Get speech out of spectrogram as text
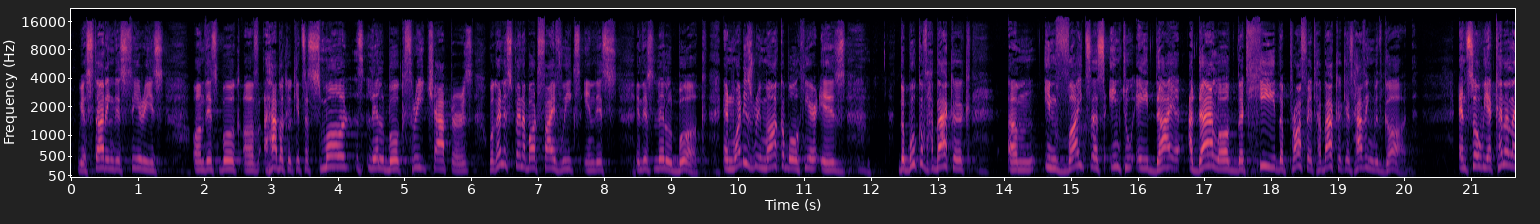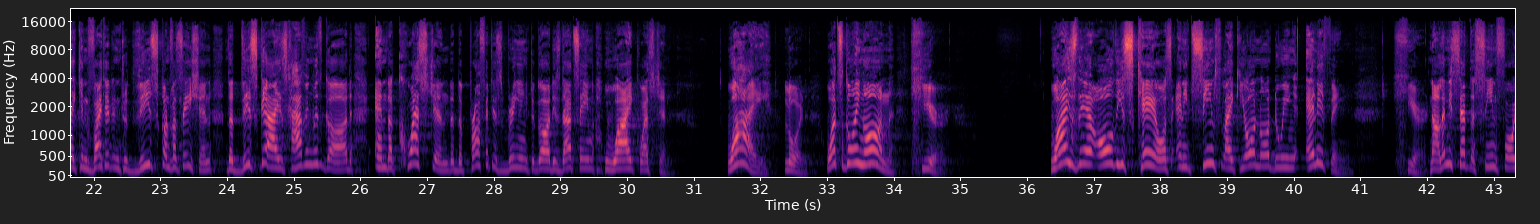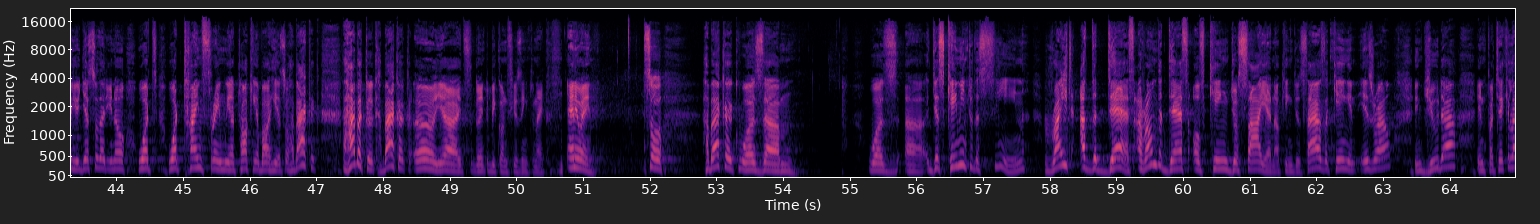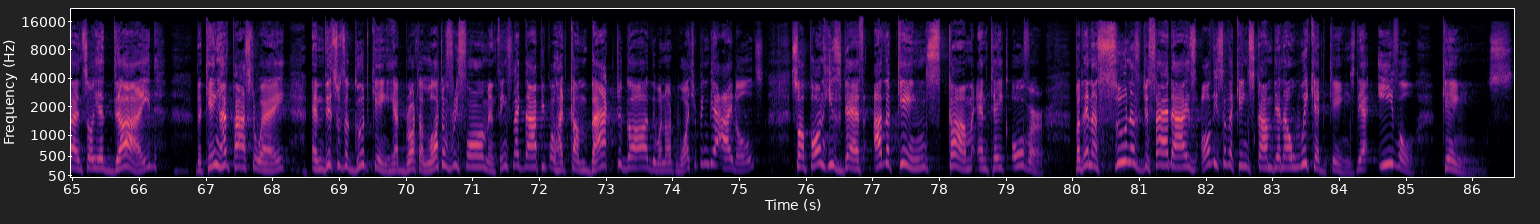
We are starting this series on this book of Habakkuk. It's a small little book, three chapters. We're going to spend about five weeks in this, in this little book. And what is remarkable here is the book of Habakkuk um, invites us into a, di- a dialogue that he, the prophet Habakkuk, is having with God. And so we are kind of like invited into this conversation that this guy is having with God, and the question that the prophet is bringing to God is that same why question. Why, Lord? What's going on here? Why is there all this chaos and it seems like you're not doing anything? Here. Now, let me set the scene for you just so that you know what, what time frame we are talking about here. So, Habakkuk, Habakkuk, Habakkuk, oh, yeah, it's going to be confusing tonight. Anyway, so Habakkuk was, um, was uh, just came into the scene right at the death, around the death of King Josiah. Now, King Josiah was a king in Israel, in Judah in particular, and so he had died the king had passed away, and this was a good king. He had brought a lot of reform and things like that. People had come back to God, they were not worshiping their idols. So, upon his death, other kings come and take over. But then, as soon as Josiah dies, all these other kings come. They're now wicked kings, they're evil kings.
